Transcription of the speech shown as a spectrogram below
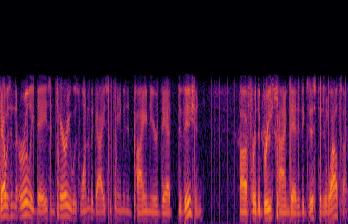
that was in the early days, and Terry was one of the guys who came in and pioneered that division uh, for the brief time that it existed at Wildside.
